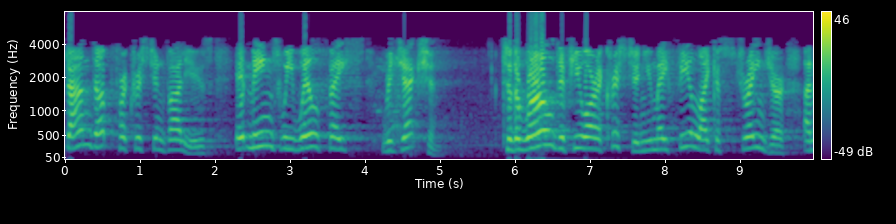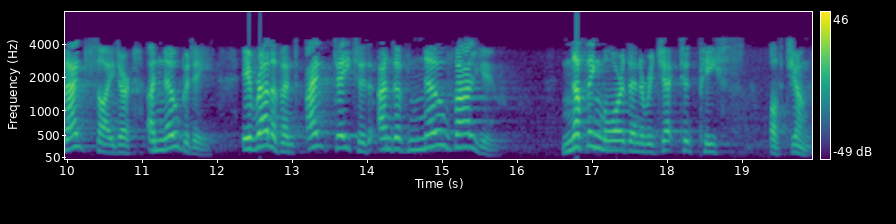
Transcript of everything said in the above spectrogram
stand up for Christian values, it means we will face rejection. To the world, if you are a Christian, you may feel like a stranger, an outsider, a nobody, irrelevant, outdated, and of no value. Nothing more than a rejected piece of junk.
